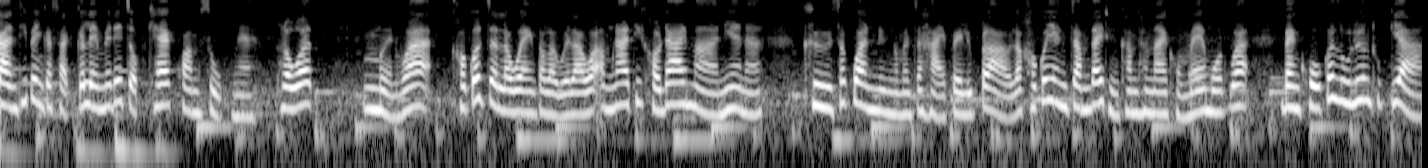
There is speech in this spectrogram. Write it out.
การที่เป็นกษัตริย์ก็เลยไม่ได้จบแค่ความสุขไงเพราะว่าเหมือนว่าเขาก็จะระแวงตลอดเวลาว่าอำนาจที่เขาได้มาเนี่ยนะคือสักวันหนึ่งมันจะหายไปหรือเปล่า แล้วเขาก็ยังจำได้ถึงคำทำนายของแม่มดว่าแบงโคก็รู้เรื่องทุกอย่าง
